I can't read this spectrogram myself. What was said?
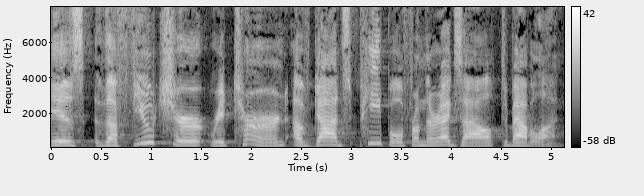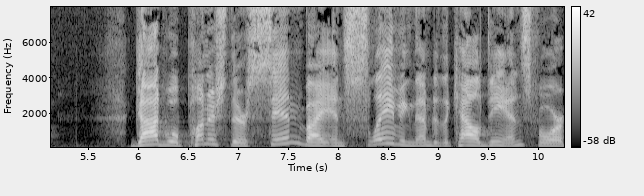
is the future return of God's people from their exile to Babylon. God will punish their sin by enslaving them to the Chaldeans for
